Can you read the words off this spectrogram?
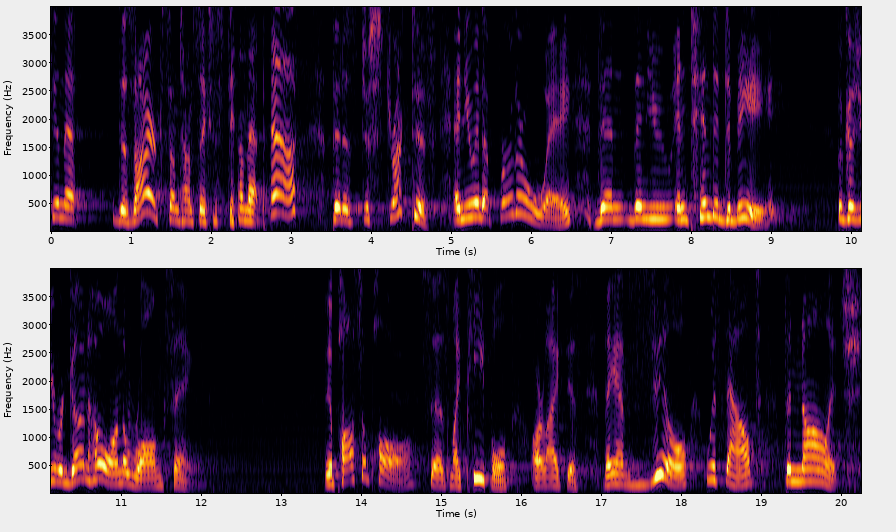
then that desire sometimes takes us down that path that is destructive, and you end up further away than, than you intended to be because you were gun ho on the wrong thing. The Apostle Paul says, My people are like this. They have zeal without the knowledge.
